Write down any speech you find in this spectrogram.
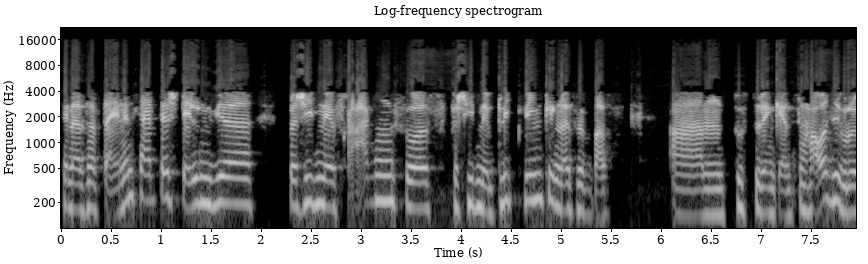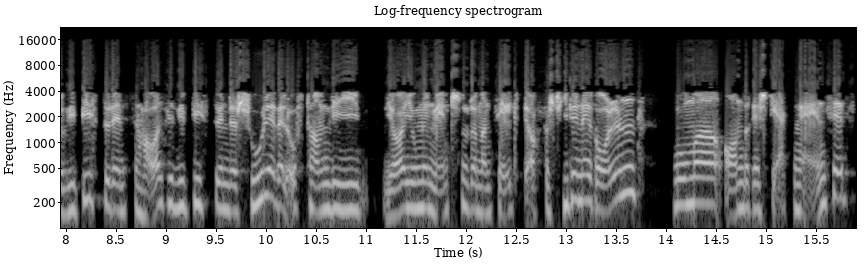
Genau, also auf der einen Seite stellen wir verschiedene Fragen so aus verschiedenen Blickwinkeln, also was ähm, tust du denn gern zu Hause oder wie bist du denn zu Hause, wie bist du in der Schule, weil oft haben die ja, jungen Menschen oder man selbst ja auch verschiedene Rollen, wo man andere Stärken einsetzt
